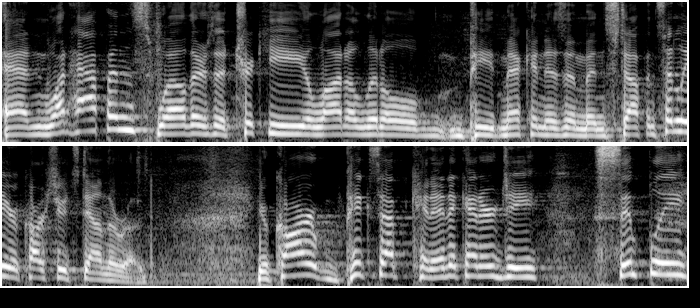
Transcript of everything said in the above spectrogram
And what happens? Well, there's a tricky, a lot of little mechanism and stuff, and suddenly your car shoots down the road. Your car picks up kinetic energy simply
